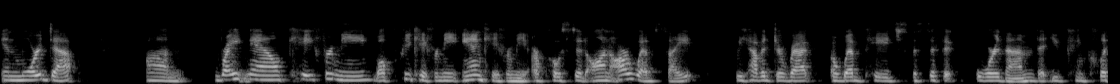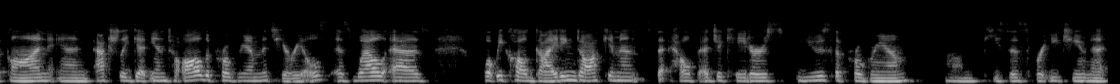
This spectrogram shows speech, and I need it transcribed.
in more depth, um, right now, K for Me, well, pre-K for Me and K for Me are posted on our website. We have a direct, a web page specific for them that you can click on and actually get into all the program materials, as well as what we call guiding documents that help educators use the program um, pieces for each unit.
